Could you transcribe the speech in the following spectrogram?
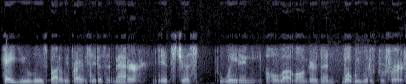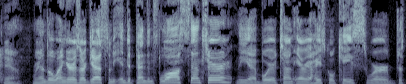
"Hey, you lose bodily privacy; it doesn't matter." It's just waiting a whole lot longer than what we would have preferred. Yeah. Randall Wenger is our guest from the Independence Law Center. The uh, Boyertown area high school case, we're just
